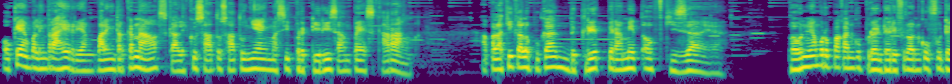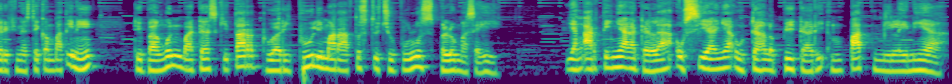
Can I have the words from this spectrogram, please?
Oke, yang paling terakhir, yang paling terkenal sekaligus satu-satunya yang masih berdiri sampai sekarang. Apalagi kalau bukan The Great Pyramid of Giza ya. Bangunan yang merupakan kuburan dari Firaun Khufu dari dinasti keempat ini dibangun pada sekitar 2570 sebelum Masehi. Yang artinya adalah usianya udah lebih dari 4 milenia.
